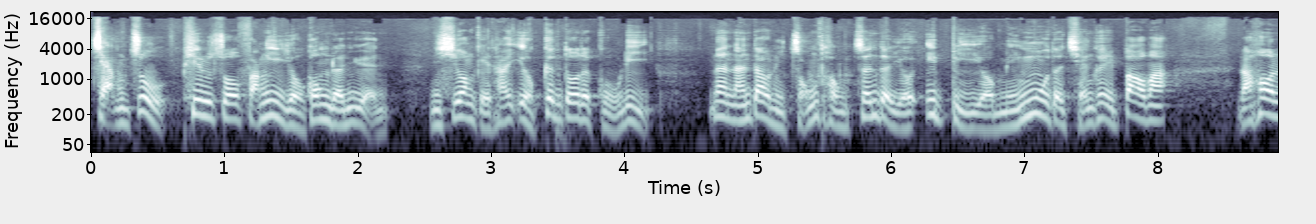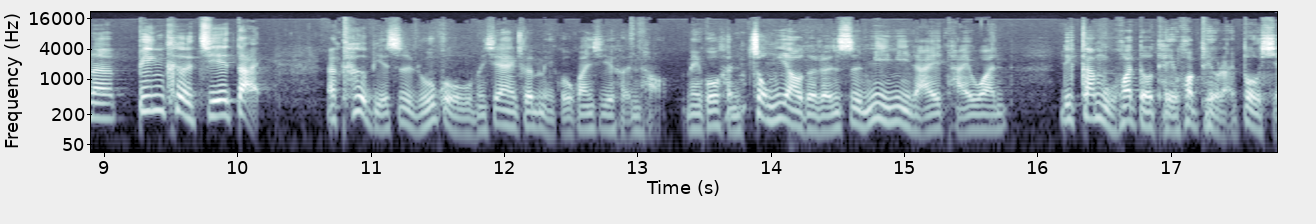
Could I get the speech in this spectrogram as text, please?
奖助，譬如说防疫有功人员，你希望给他有更多的鼓励，那难道你总统真的有一笔有名目的钱可以报吗？然后呢，宾客接待，那特别是如果我们现在跟美国关系很好，美国很重要的人士秘密来台湾，你敢有法都提发票来报销，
